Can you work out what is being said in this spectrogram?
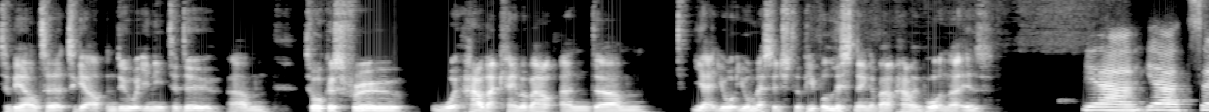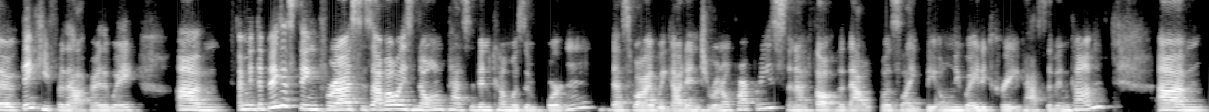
to be able to, to get up and do what you need to do. Um, talk us through what, how that came about and, um, yeah, your, your message to the people listening about how important that is. Yeah, yeah. So thank you for that, by the way. Um, I mean, the biggest thing for us is I've always known passive income was important. That's why we got into rental properties. And I thought that that was like the only way to create passive income. Um,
